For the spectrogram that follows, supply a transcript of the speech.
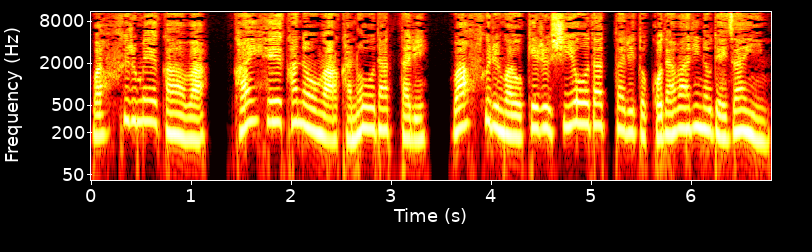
ワッフルメーカーは開閉可能が可能だったり、ワッフルが置ける仕様だったりとこだわりのデザイン。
